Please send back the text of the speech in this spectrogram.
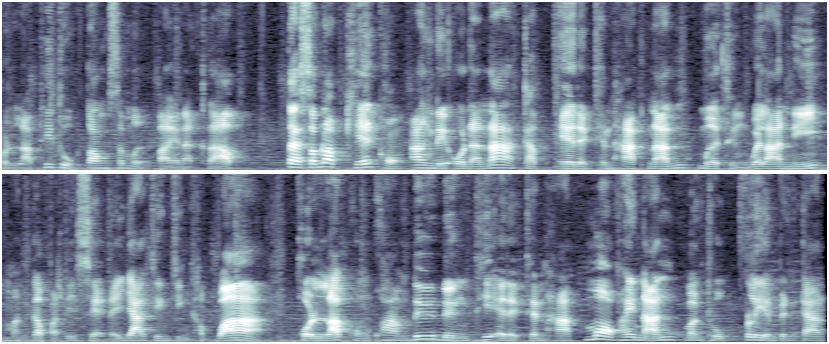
ผลลัพธ์ที่ถูกต้องเสมอไปนะครับแต่สำหรับเคสของอังเดโอนาน่ากับเอเดกเทนฮากนั้น เมื่อถึงเวลานี้มันก็ปฏิเสธได้ยากจริง ๆ ครับว่า ผลลัพธ์ของความดื้อดึงที่เอเดกเทนฮากมอบให้นั้น มันถูกเปลี่ยนเป็นการ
